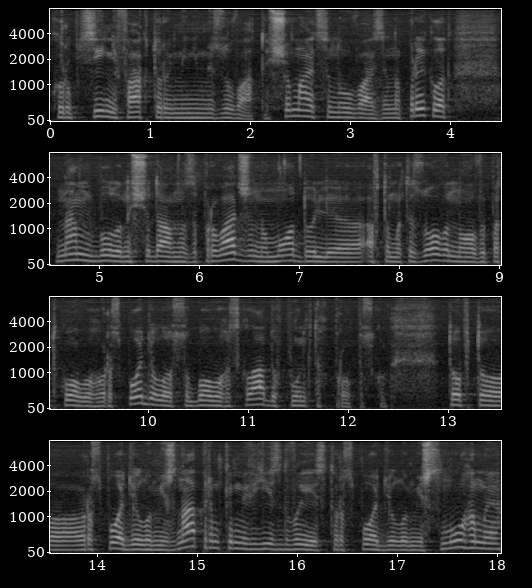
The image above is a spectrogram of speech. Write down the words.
корупційні фактори мінімізувати. Що мається на увазі? Наприклад, нам було нещодавно запроваджено модуль е, автоматизованого випадкового розподілу особового складу в пунктах пропуску. Тобто розподілу між напрямками в'їзд-виїзд, розподілу між смугами,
